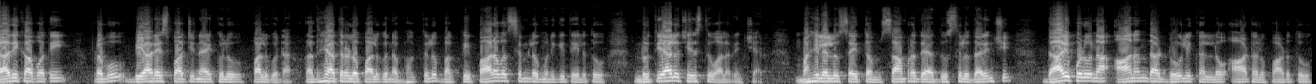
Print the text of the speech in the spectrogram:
రాధికాపతి ప్రభు బీఆర్ఎస్ పార్టీ నాయకులు పాల్గొన్నారు. రథయాత్రలో పాల్గొన్న భక్తులు భక్తి పారవస్యంలో మునిగి తేలుతూ నృత్యాలు చేస్తూ అలరించారు. మహిళలు సైతం సాంప్రదాయ దుస్తులు ధరించి దారి పొడవున ఆనంద డోలికల్లో ఆటలు పాడుతూ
